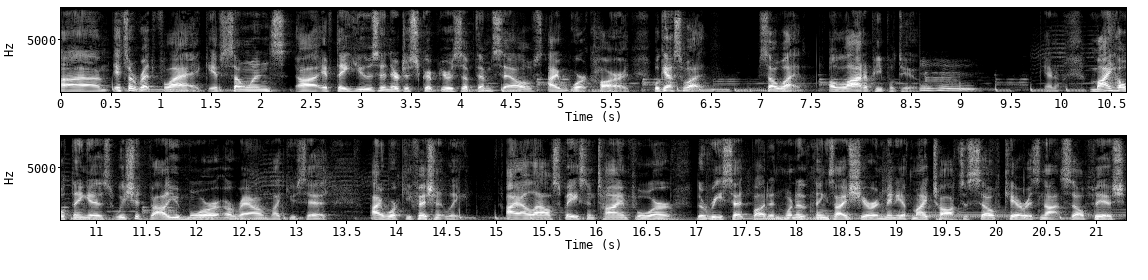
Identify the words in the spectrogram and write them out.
um, it's a red flag. If someone's, uh, if they use in their descriptors of themselves, I work hard. Well, guess what? So what? A lot of people do. Mm-hmm. You know, my whole thing is we should value more around, like you said, I work efficiently. I allow space and time for the reset button. One of the things I share in many of my talks is self care is not selfish.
